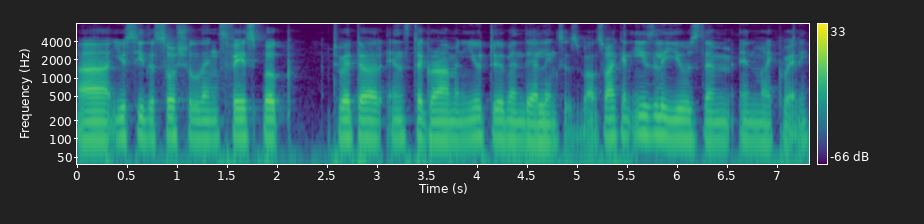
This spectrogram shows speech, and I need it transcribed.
uh, you see the social links Facebook Twitter Instagram and YouTube and their links as well. So I can easily use them in my query.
